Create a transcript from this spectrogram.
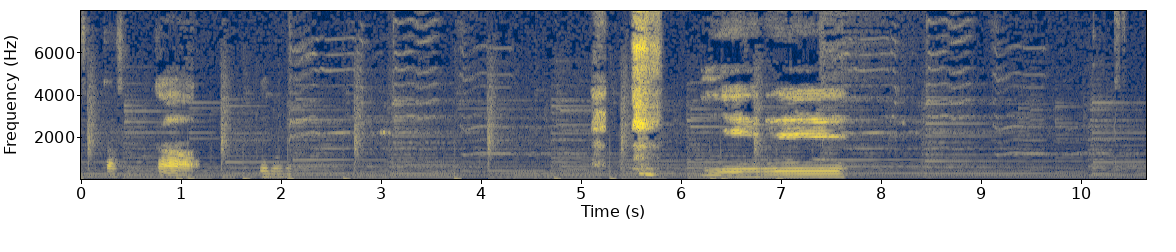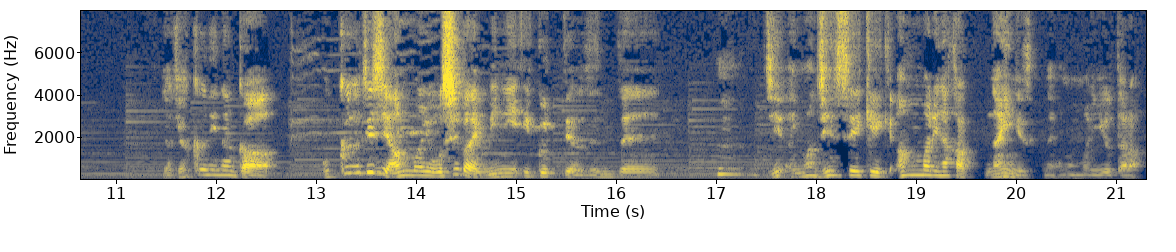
そっかそっか。なるほどね。ええいや、逆になんか、僕自身あんまりお芝居見に行くっていうのは全然、うん。じ今人生経験あんまりなか、ないんですよね。ほんまに言うたら。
